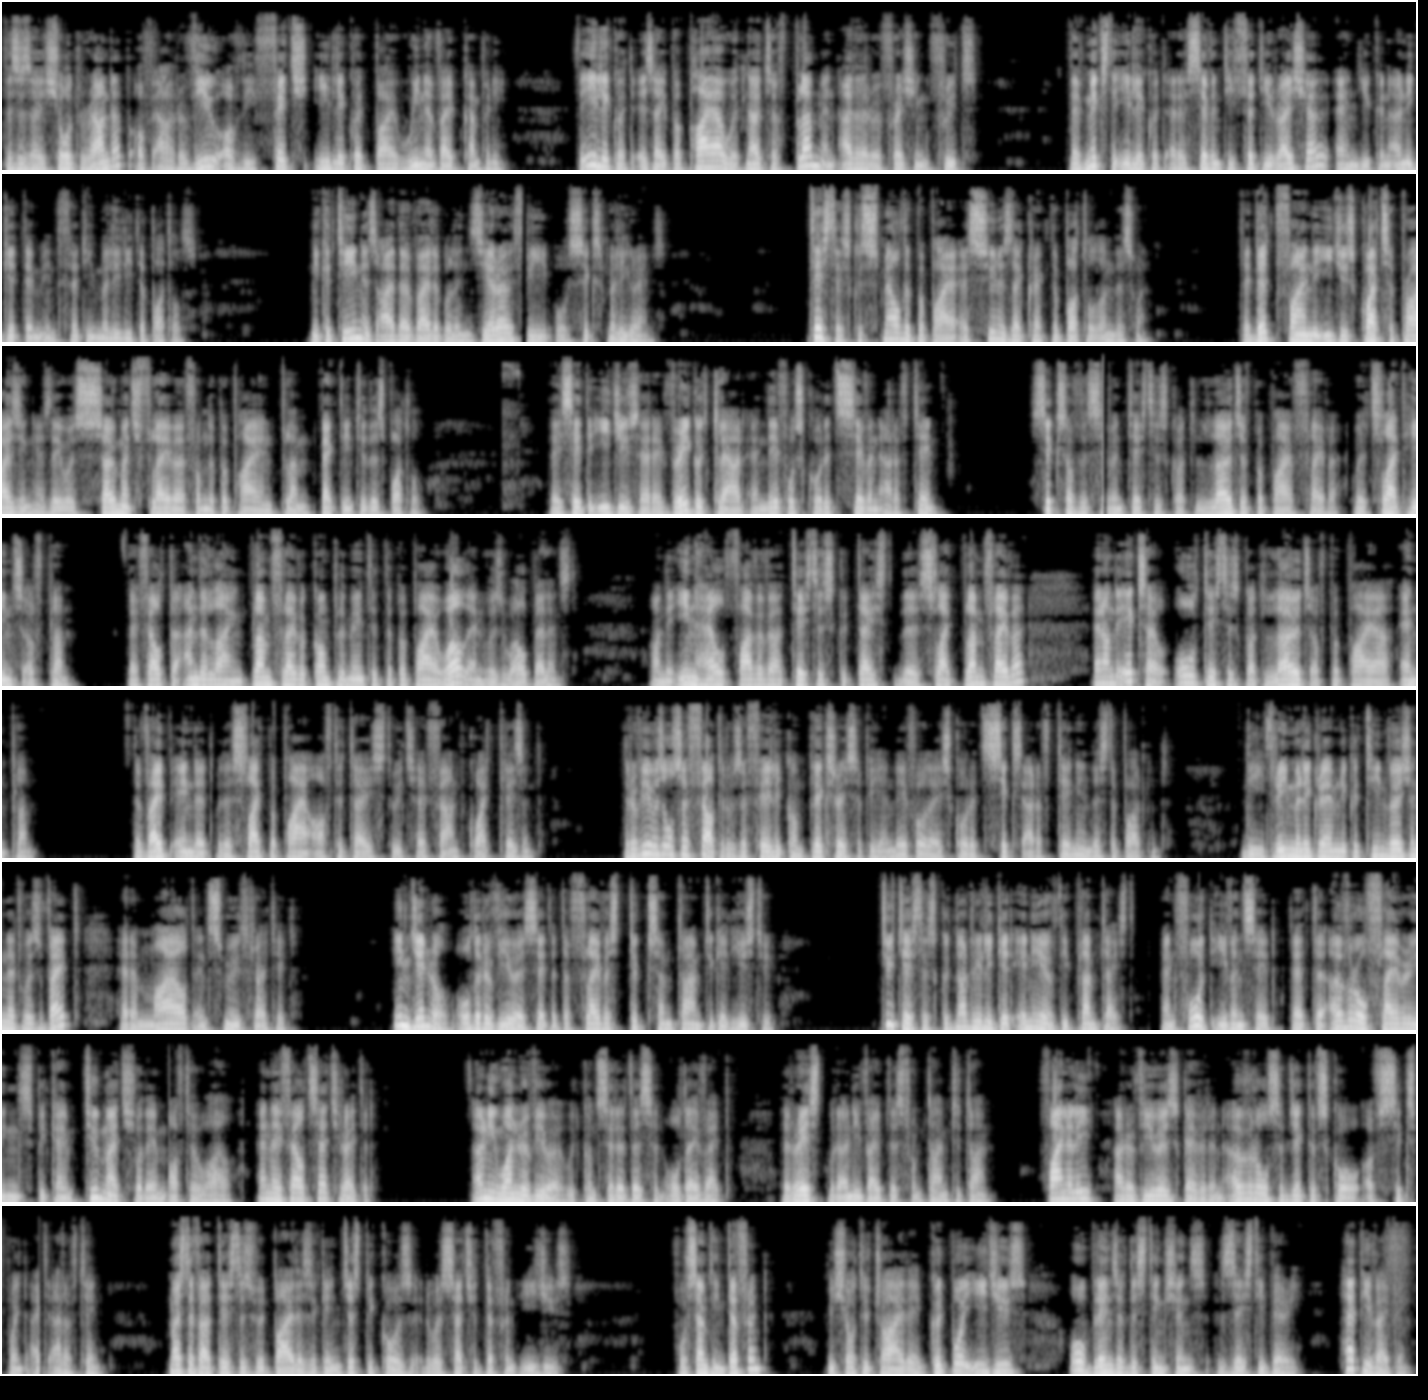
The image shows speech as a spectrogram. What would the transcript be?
This is a short roundup of our review of the Fetch e-liquid by Wiener Vape Company. The e-liquid is a papaya with notes of plum and other refreshing fruits. They've mixed the e-liquid at a 70-30 ratio and you can only get them in 30 milliliter bottles. Nicotine is either available in 0, 3 or 6 milligrams. Testers could smell the papaya as soon as they cracked the bottle on this one. They did find the e-juice quite surprising as there was so much flavor from the papaya and plum packed into this bottle. They said the e-juice had a very good cloud and therefore scored it 7 out of 10. Six of the seven testers got loads of papaya flavor with slight hints of plum. They felt the underlying plum flavor complemented the papaya well and was well balanced. On the inhale, five of our testers could taste the slight plum flavor, and on the exhale, all testers got loads of papaya and plum. The vape ended with a slight papaya aftertaste, which they found quite pleasant. The reviewers also felt it was a fairly complex recipe, and therefore they scored it 6 out of 10 in this department. The 3 mg nicotine version that was vaped had a mild and smooth throat hit. In general, all the reviewers said that the flavors took some time to get used to, Two testers could not really get any of the plum taste, and Ford even said that the overall flavorings became too much for them after a while, and they felt saturated. Only one reviewer would consider this an all-day vape. The rest would only vape this from time to time. Finally, our reviewers gave it an overall subjective score of 6.8 out of 10. Most of our testers would buy this again just because it was such a different e-juice. For something different, be sure to try their Good Boy e-juice or blends of distinctions zesty berry. Happy vaping!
